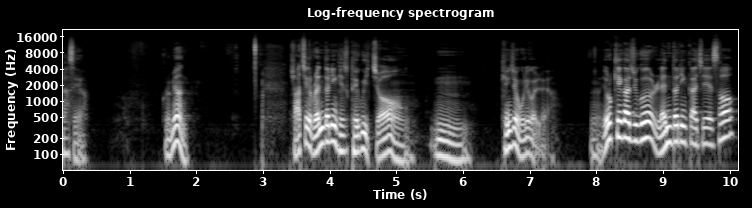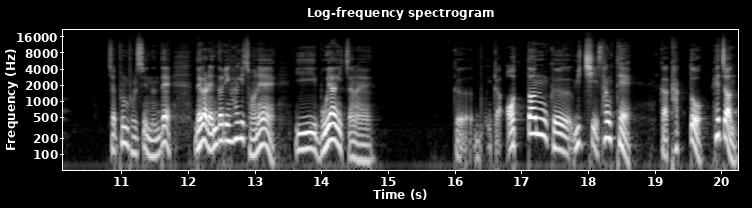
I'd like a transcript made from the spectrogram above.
하세요. 그러면 좌측에 렌더링 계속 되고 있죠. 음, 굉장히 오래 걸려요. 이렇게 해가지고 렌더링까지 해서 제품 볼수 있는데 내가 렌더링 하기 전에 이 모양 있잖아요. 그 그러니까 어떤 그 위치, 상태, 그러니까 각도, 회전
